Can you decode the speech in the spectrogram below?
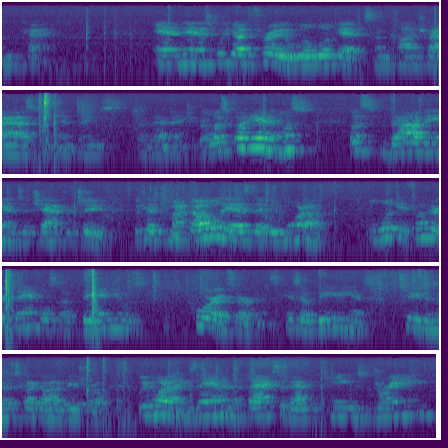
Okay. And then as we go through, we'll look at some contrasts and- things of that nature. But let's go ahead and let's, let's dive into chapter two. Because my goal is that we want to look at further examples of Daniel's Torah observance, his obedience to the Most High God of Israel. We want to examine the facts about the king's dream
